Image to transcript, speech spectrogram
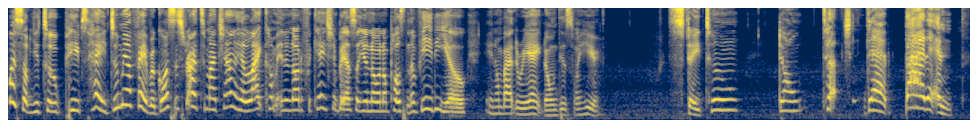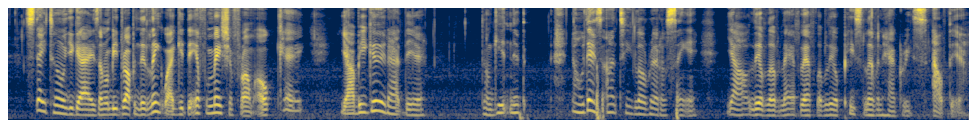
What's up, YouTube peeps? Hey, do me a favor. Go and subscribe to my channel. Hit like, comment, and the notification bell so you know when I'm posting a video. And I'm about to react on this one here. Stay tuned. Don't touch that button. Stay tuned, you guys. I'm going to be dropping the link where I get the information from. Okay? Y'all be good out there. Don't get nothing. No, that's Auntie Loretta saying, y'all live, love, laugh, laugh, love, live, peace, love, and hair grease out there.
